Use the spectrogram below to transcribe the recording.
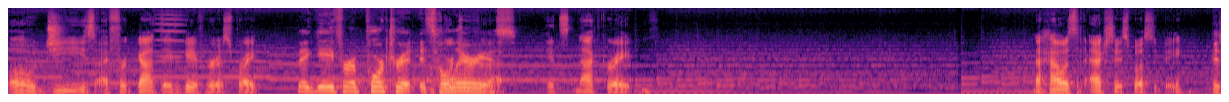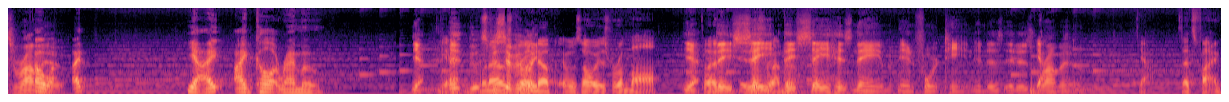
Oh, geez, I forgot they gave her a sprite. They gave her a portrait. It's A portrait hilarious. It's not great. Now, how is it actually supposed to be? It's Ramuh. Oh, I, yeah, I, I call it Ramuh. yeah. Yeah, It- when I was specifically, growing up, it was always Rama. Yeah. but They say they say his name in 14. It is it is Yeah. Ramuh. That's fine.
